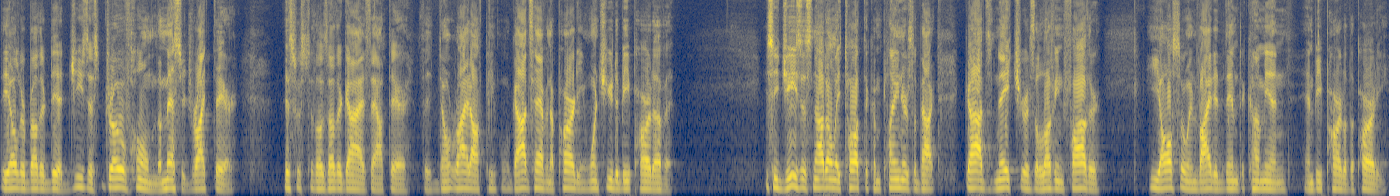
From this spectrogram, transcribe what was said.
the elder brother did. Jesus drove home the message right there. This was to those other guys out there that don't write off people. God's having a party and wants you to be part of it. You see, Jesus not only taught the complainers about God's nature as a loving father, he also invited them to come in and be part of the party.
